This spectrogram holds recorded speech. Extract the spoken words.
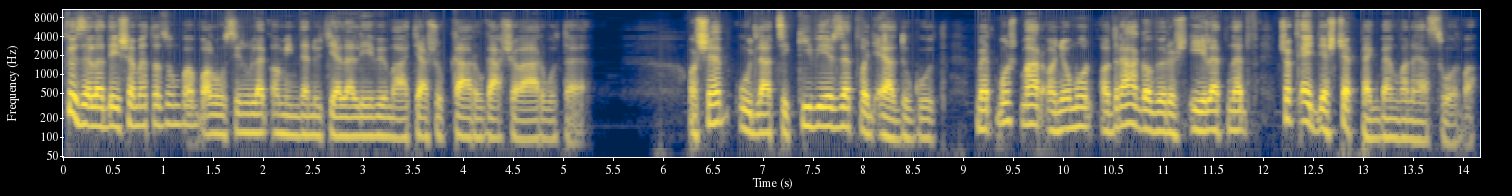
Közeledésemet azonban valószínűleg a mindenütt jelenlévő mátyások károgása árulta el. A seb úgy látszik kivérzett vagy eldugult, mert most már a nyomon a drága vörös életnedv csak egyes cseppekben van elszórva.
